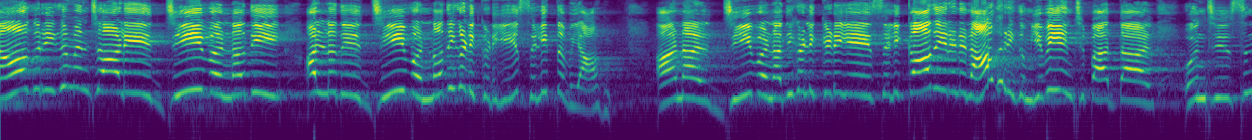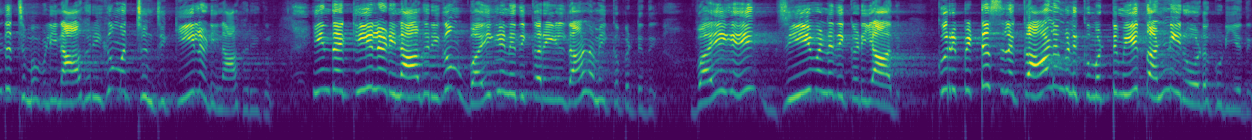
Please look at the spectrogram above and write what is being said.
நாகரிகம் என்றாலே ஜீவ நதி அல்லது ஜீவ நதிகளுக்கிடையே செழித்தவையாகும். ஆனால் ஜீவ நதிகளுக்கிடையே செழிக்காத இரண்டு நாகரிகம் இவை என்று பார்த்தால் ஒன்று சிந்துச்சமவெளி நாகரிகம் மற்றொன்று கீழடி நாகரிகம். இந்த கீழடி நாகரிகம் வைகை நதிக்கரையில் தான் அமைக்கப்பட்டது. வைகை ஜீவ நதி கிடையாது குறிப்பிட்ட சில காலங்களுக்கு மட்டுமே தண்ணீர் ஓடக்கூடியது.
